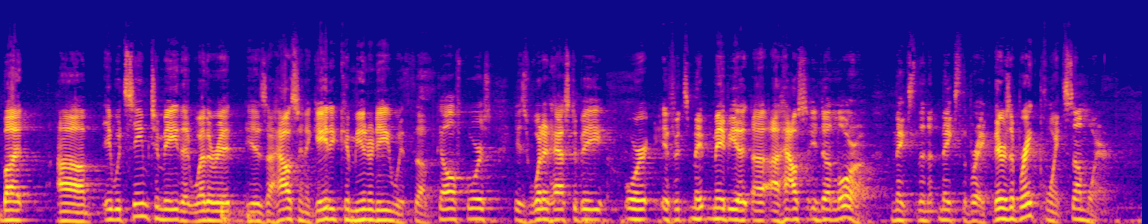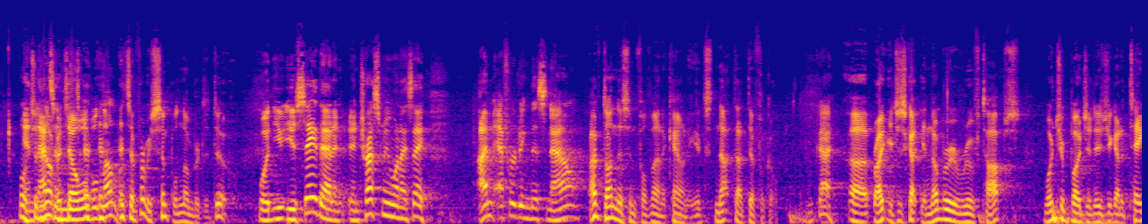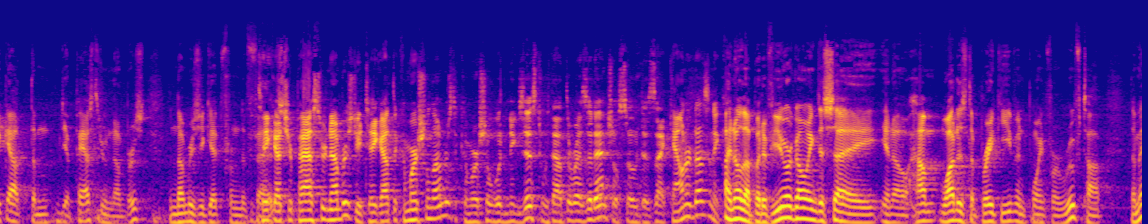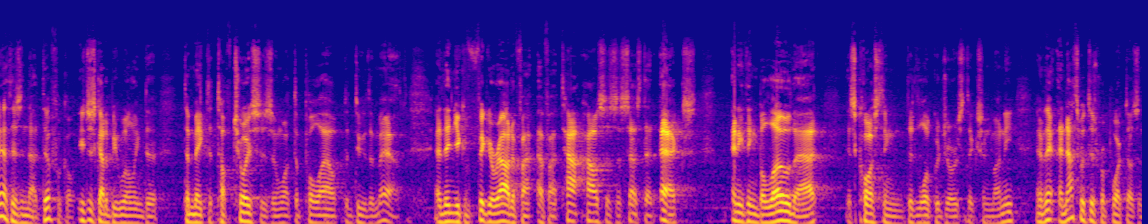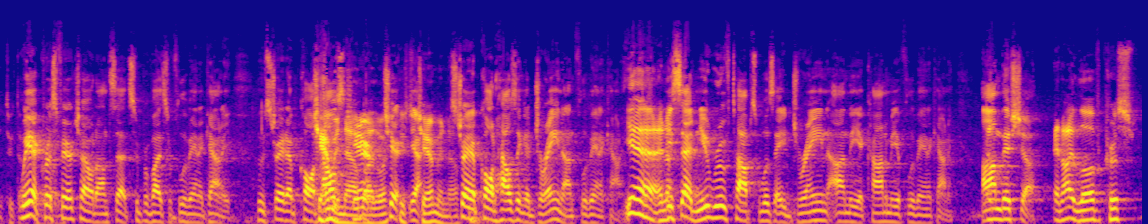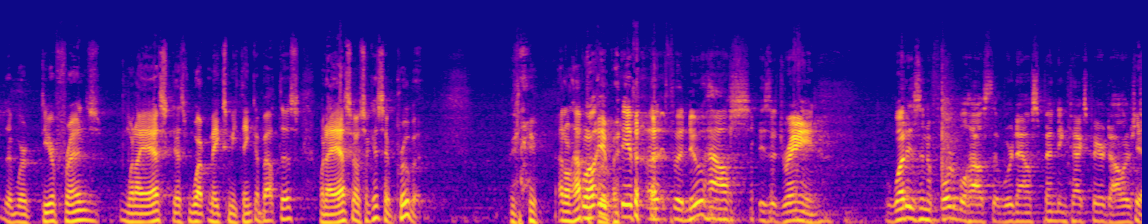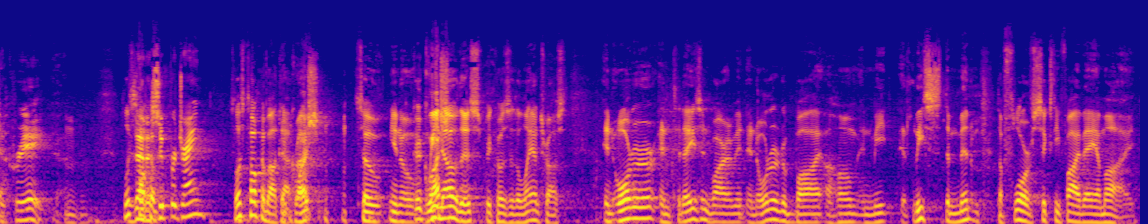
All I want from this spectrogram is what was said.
but. Uh, it would seem to me that whether it is a house in a gated community with a golf course is what it has to be, or if it's may, maybe a, a a house in Dunlora makes the makes the break. There's a break point somewhere, and it's that's a, it's knowable it's- number. It's a very simple number to do. well, you, you say that, and, and trust me when I say I'm efforting this now. I've done this in Fluvanna County. It's not that difficult. Okay. uh, right? You just got your number of rooftops. What your budget is, you got to take out the your pass-through numbers, the numbers you get from the feds. Take out your pass-through numbers. Do you take out the commercial numbers? The commercial wouldn't exist without the residential. So does that count or doesn't it? I know that, but if you're going to say, you know, how what is the break-even point for a rooftop? The math isn't that difficult. You just got to be willing to to make the tough choices and what to pull out to do the math, and then you can figure out if a, if a house is assessed at X, anything below that is costing the local jurisdiction money, and, they, and that's what this report does in 2000. We had Chris Fairchild on set, supervisor for Fluvanna County, who straight up called Chairman house- now, Chair- by the way. Chair- He's yeah, chairman now. Straight up called housing a drain on Fluvanna County. Yeah, and he I- said new rooftops was a drain on the economy of Fluvanna County on this show. and I love Chris that we're dear friends. When I ask, that's what makes me think about this. When I ask, I was like, I said, prove it. I don't have Well, to prove if it. if, uh, if a new house is a drain, what is an affordable house that we're now spending taxpayer dollars Yeah. to create? Mm-hmm. let's Is that talk a ab- super drain? So let's talk about that, question. right? So you know, Good we question. know this because of the land trust. In order, in today's environment, in order to buy a home and meet at least the minimum, the floor of 65 AMI,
